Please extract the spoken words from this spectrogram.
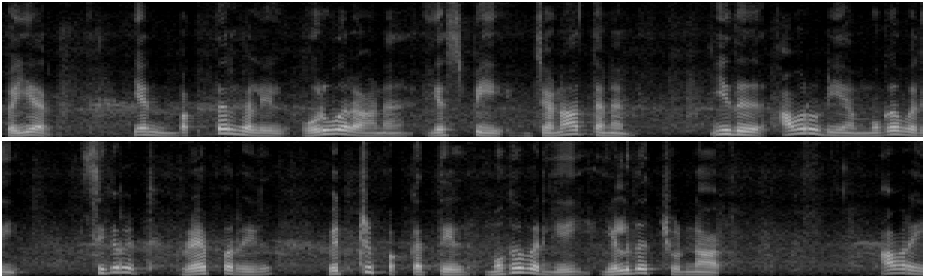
பெயர். என் பக்தர்களில் ஒருவரான எஸ்பி ஜனாதனன் இது அவருடைய முகவரி. சிகரெட் ரேப்பரில் வெற்று பக்கத்தில் முகவரியை எழுதச் சொன்னார். அவரை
